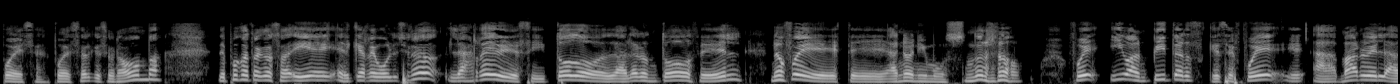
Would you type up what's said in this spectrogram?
Puede ser, puede ser que sea una bomba. Después otra cosa, y eh, el que revolucionó las redes y todo, hablaron todos de él, no fue este Anonymous, no, no, no. Fue Ivan Peters que se fue eh, a Marvel a,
